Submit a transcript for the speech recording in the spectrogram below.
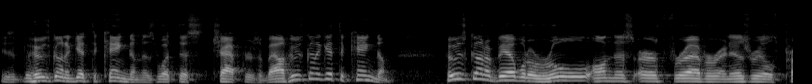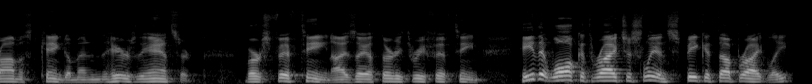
Who's going to get the kingdom is what this chapter is about. Who's going to get the kingdom? Who's going to be able to rule on this earth forever in Israel's promised kingdom? And here's the answer. Verse 15, Isaiah 33 15. He that walketh righteously and speaketh uprightly,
